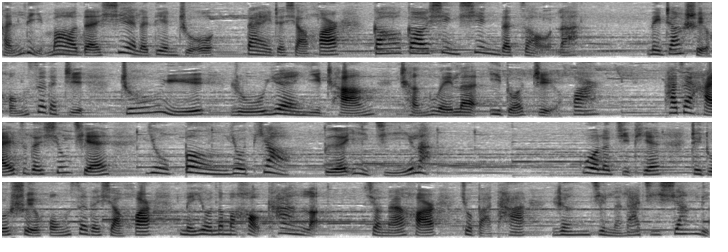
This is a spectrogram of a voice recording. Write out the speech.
很礼貌地谢了店主，带着小花高高兴兴地走了。那张水红色的纸终于如愿以偿，成为了一朵纸花。它在孩子的胸前又蹦又跳，得意极了。过了几天，这朵水红色的小花没有那么好看了，小男孩就把它扔进了垃圾箱里。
